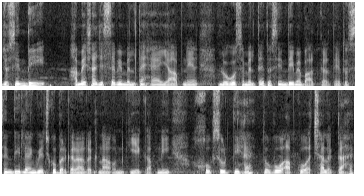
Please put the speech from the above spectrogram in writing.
जो सिंधी हमेशा जिससे भी मिलते हैं या अपने लोगों से मिलते हैं तो सिंधी में बात करते हैं। तो सिंधी लैंग्वेज को बरकरार रखना उनकी एक अपनी खूबसूरती है तो वो आपको अच्छा लगता है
